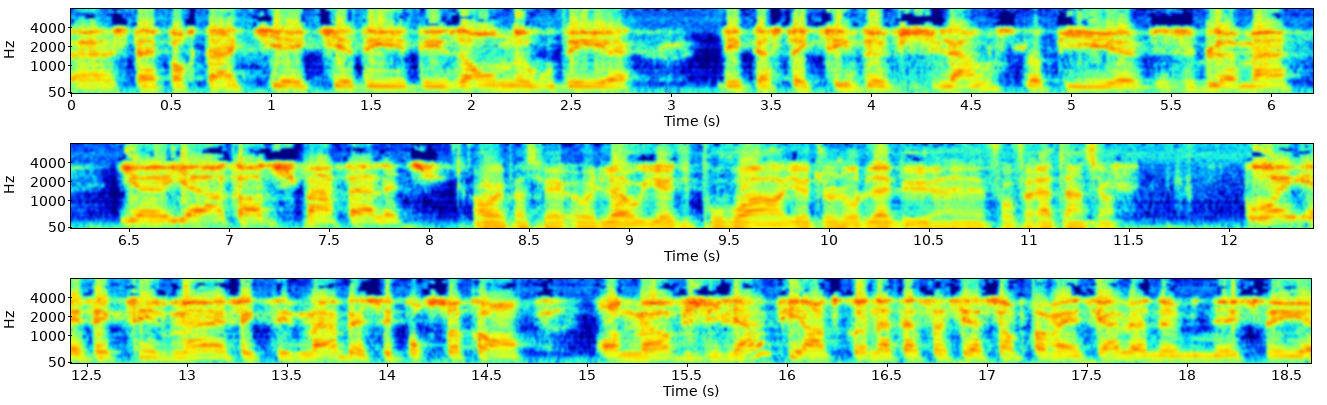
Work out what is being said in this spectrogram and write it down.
euh, c'est important qu'il y ait, qu'il y ait des, des, zones ou des, euh, des perspectives de vigilance. Là, puis visiblement, il y, a, il y, a, encore du chemin à faire là-dessus. Ah oui, parce que là où il y a du pouvoir, il y a toujours de l'abus. Il hein? faut faire attention. Oui, effectivement, effectivement. Ben, c'est pour ça qu'on on demeure vigilant. Puis en tout cas, notre association provinciale a nominé ces,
